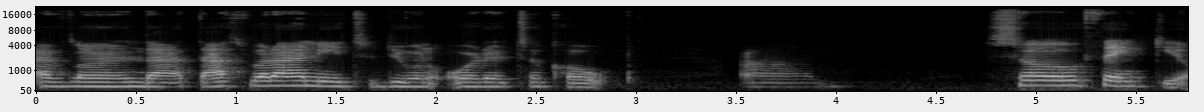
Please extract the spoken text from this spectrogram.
I've learned that that's what I need to do in order to cope. Um, so, thank you.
